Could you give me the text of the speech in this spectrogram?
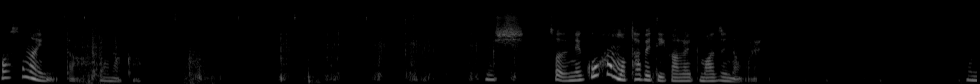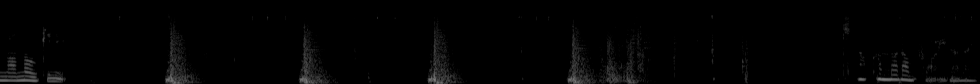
壊さないんだ、お腹。よし。そうだね。ご飯も食べていかないとまずいな、これ。こんなのんきに。ツナ缶のランプはいらない。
